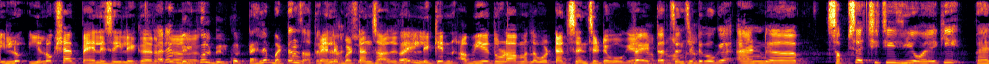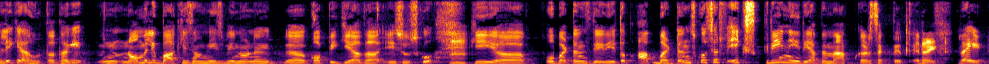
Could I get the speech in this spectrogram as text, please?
ये लोग ये लोग शायद पहले से ही लेकर अरे बिल्कुल बिल्कुल पहले बटन आते पहले बटन आते थे लेकिन अब ये थोड़ा मतलब वो टच सेंसिटिव हो गया राइट टच सेंसिटिव हो गया एंड सबसे अच्छी चीज़ ये है कि पहले क्या होता था कि नॉर्मली बाकी कंपनीज़ भी इन्होंने कॉपी किया था Asus को कि uh, वो बटन दे दिए तो आप बटन को सिर्फ़ एक स्क्रीन एरिया पे मैप कर सकते थे। राइट राइट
